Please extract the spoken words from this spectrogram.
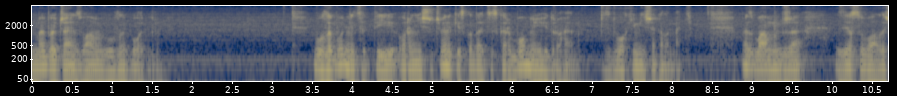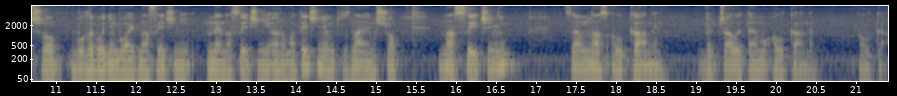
Ми вивчаємо з вами вуглеводні. Вуглеводні це ті органічні речовини, які складаються з карбону і гідрогену, з двох хімічних елементів. Ми з вами вже з'ясували, що вуглеводні бувають насичені, ненасичені, ароматичні. Знаємо, що насичені це в нас алкани. Вивчали тему алкани. алкани.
